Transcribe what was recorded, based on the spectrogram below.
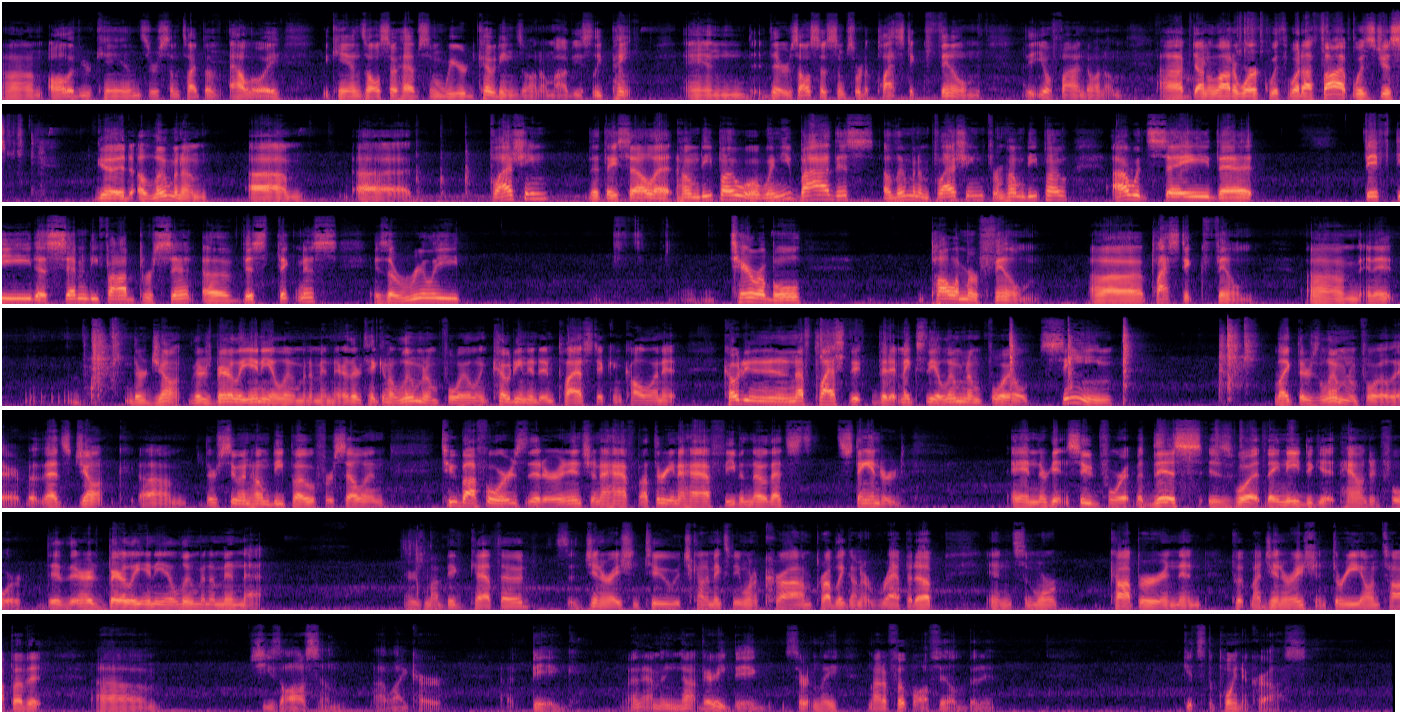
Um, all of your cans are some type of alloy. The cans also have some weird coatings on them, obviously paint. And there's also some sort of plastic film that you'll find on them. Uh, I've done a lot of work with what I thought was just good aluminum um, uh, flashing that they sell at Home Depot. Well, when you buy this aluminum flashing from Home Depot, I would say that 50 to 75% of this thickness is a really terrible polymer film, uh, plastic film, um, and it they're junk. There's barely any aluminum in there. They're taking aluminum foil and coating it in plastic and calling it coating it in enough plastic that it makes the aluminum foil seem like there's aluminum foil there, but that's junk. Um, they're suing Home Depot for selling two by fours that are an inch and a half by three and a half, even though that's standard, and they're getting sued for it. But this is what they need to get hounded for. There's barely any aluminum in that. There's my big cathode. It's a generation two, which kind of makes me want to cry. I'm probably going to wrap it up in some more copper and then put my generation three on top of it. Um, she's awesome. I like her. Uh, big. I mean, not very big. Certainly not a football field, but it gets the point across.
